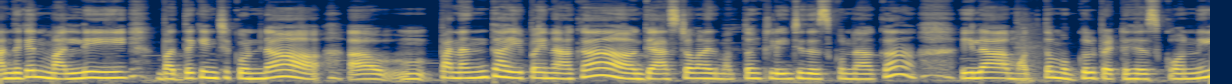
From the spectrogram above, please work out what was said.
అందుకని మళ్ళీ బద్దకించకుండా పనంతా అయిపోయినాక గ్యాస్ స్టవ్ అనేది మొత్తం క్లీన్ చేసేసుకున్నాక ఇలా మొత్తం ముగ్గులు పెట్టేసుకొని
